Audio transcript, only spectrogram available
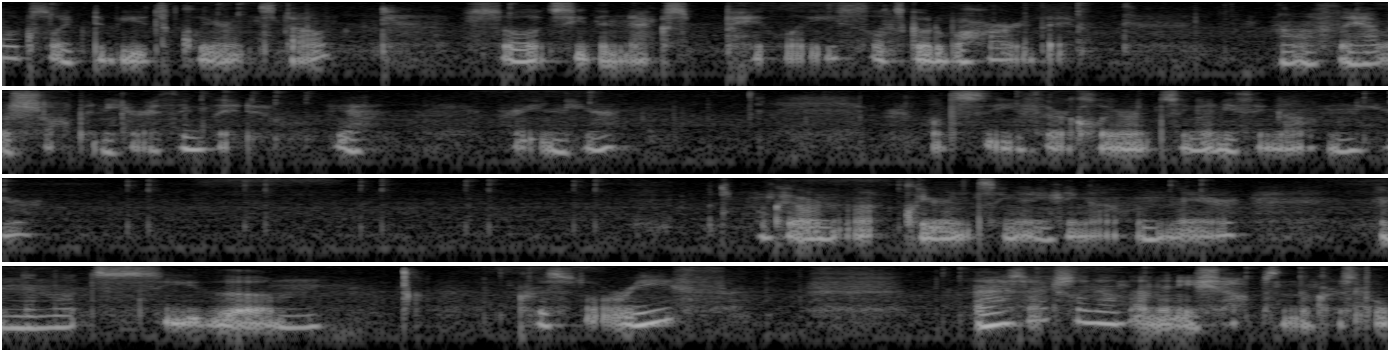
looks like to be its clearanced out. So let's see the next place. Let's go to Bahari Bay. I don't know if they have a shop in here. I think they do. Yeah, right in here. Let's see if they're clearancing anything out in here. Okay, we're not clearancing anything out in there. And then let's see the um, Crystal Reef. There's actually not that many shops in the Crystal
